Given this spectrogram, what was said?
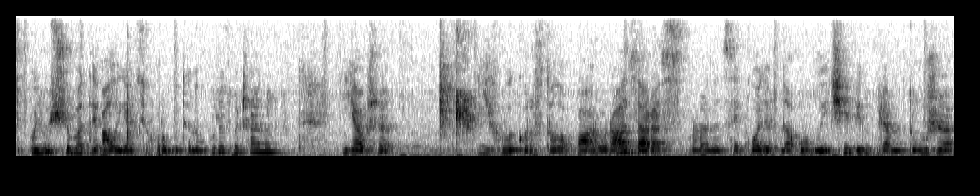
сполющувати, але я цього робити не буду, звичайно. Я вже їх використала пару разів. Зараз у мене цей колір на обличчі, він прям дуже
